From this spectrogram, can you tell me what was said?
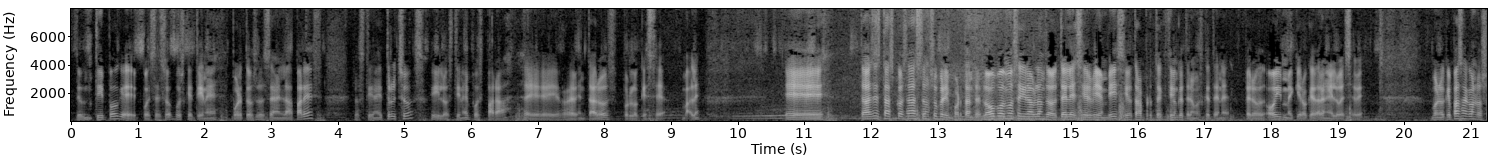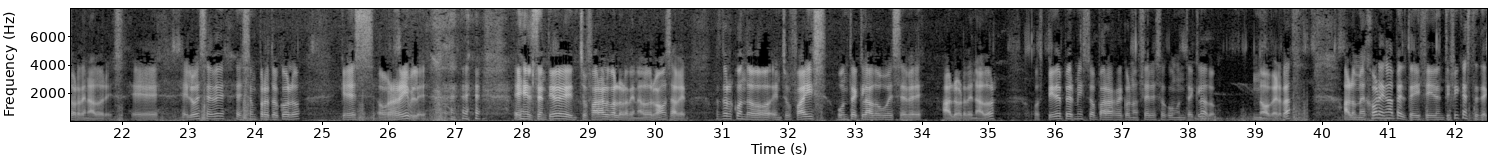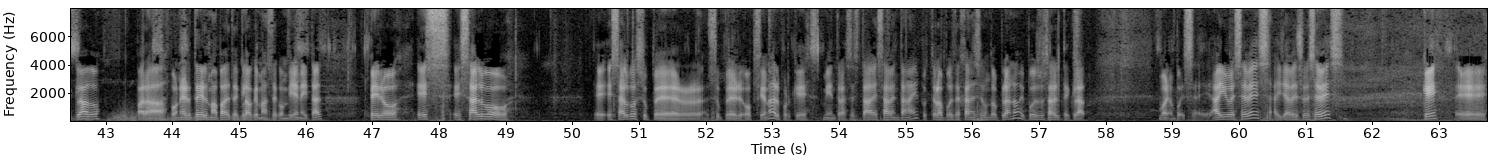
de un tipo que, pues eso, pues que tiene puertos en la pared, los tiene truchos y los tiene pues para eh, reventaros por lo que sea, ¿vale? Todas estas cosas son súper importantes. Luego podemos seguir hablando de hoteles y Airbnb y otra protección que tenemos que tener. Pero hoy me quiero quedar en el USB. Bueno, ¿qué pasa con los ordenadores? Eh, el USB es un protocolo que es horrible en el sentido de enchufar algo al ordenador. Vamos a ver. Vosotros cuando enchufáis un teclado USB al ordenador, ¿os pide permiso para reconocer eso como un teclado? No, ¿verdad? A lo mejor en Apple te dice identifica este teclado para ponerte el mapa de teclado que más te conviene y tal, pero es, es algo eh, es algo súper super opcional porque mientras está esa ventana ahí, pues te la puedes dejar en segundo plano y puedes usar el teclado. Bueno, pues eh, hay USBs, hay llaves USBs que eh,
